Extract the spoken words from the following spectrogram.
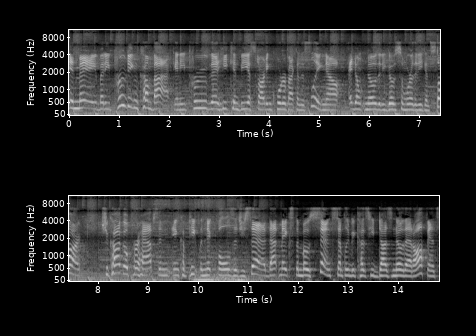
in May, but he proved he can come back and he proved that he can be a starting quarterback in this league. Now, I don't know that he goes somewhere that he can start. Chicago, perhaps, and, and compete with Nick Foles, as you said, that makes the most sense simply because he does know that offense.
